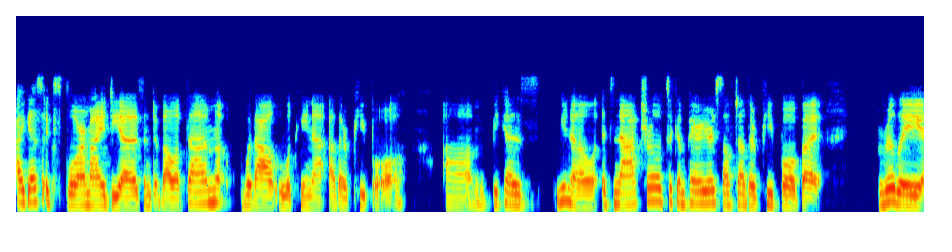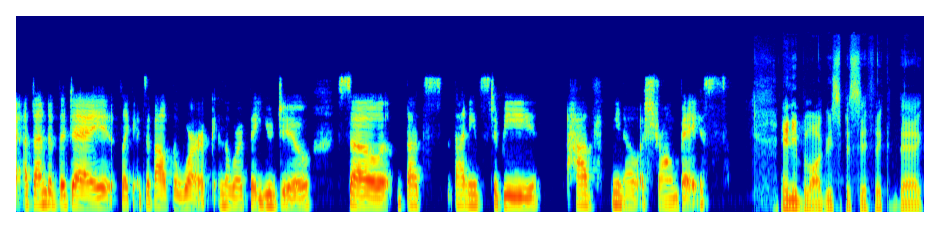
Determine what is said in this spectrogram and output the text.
I guess, explore my ideas and develop them without looking at other people um, because you know it's natural to compare yourself to other people but really at the end of the day it's like it's about the work and the work that you do. So that's that needs to be have you know a strong base. Any bloggers specific that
